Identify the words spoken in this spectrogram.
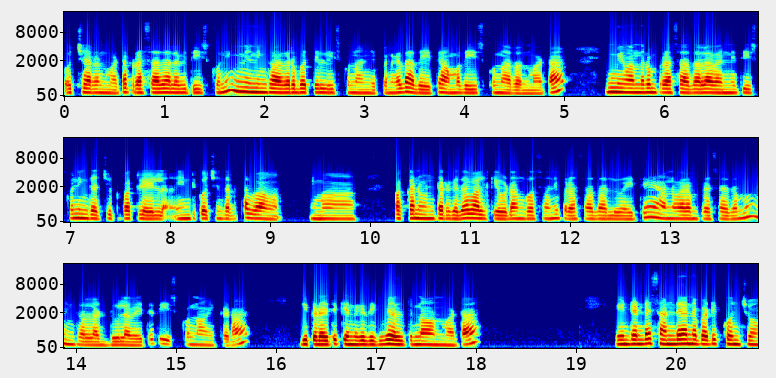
వచ్చారనమాట. ప్రసాదాలు అవి తీసుకొని ఇంకా అగరబత్తీలు తీసుకున్నాను అని చెప్పాను కదా అదైతే అమ్మ తీసుకున్నారనమాట. మేమందరం ప్రసాదాలు అవన్నీ తీసుకొని ఇంకా చుట్టుపక్కల ఇంటికి వచ్చిన తర్వాత మా పక్కన ఉంటారు కదా వాళ్ళకి ఇవ్వడం కోసమని ప్రసాదాలు అయితే అన్నవరం ప్రసాదము, ఇంకా లడ్డూలు అవి అయితే తీసుకున్నాం ఇక్కడ. ఇక్కడైతే కిందకి దిగి వెళ్తున్నాం అనమాట. ఏంటంటే సండే అనేపాటికి కొంచెం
